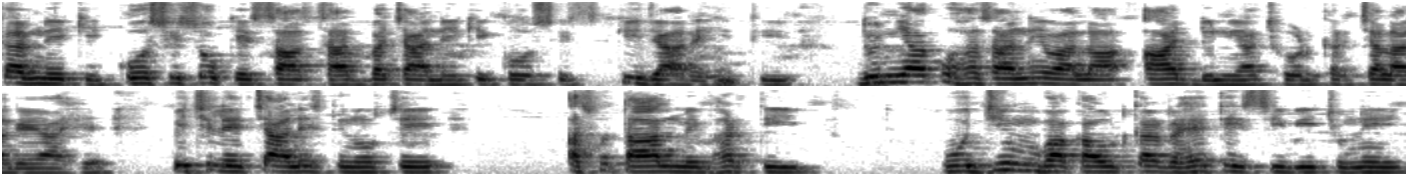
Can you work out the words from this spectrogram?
करने की कोशिशों के साथ साथ बचाने की कोशिश की जा रही थी। दुनिया को हंसाने वाला आज दुनिया छोड़कर चला गया है। पिछले चालीस दिनों से अस्पताल में भर्ती, वो जिम वर्कआउट कर रहे थे, इसी बीच उन्हें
